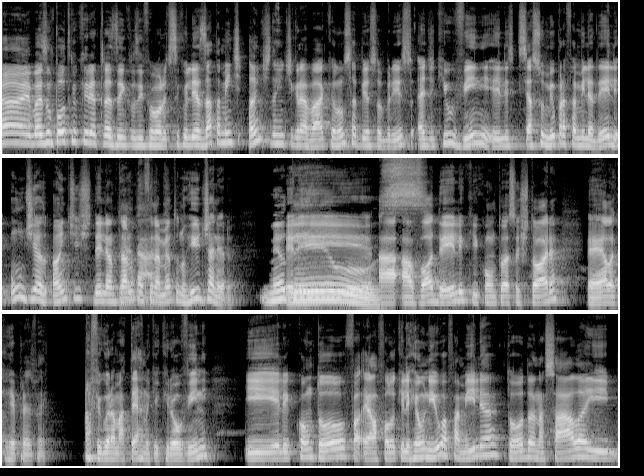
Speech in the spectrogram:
Ai, mas um ponto que eu queria trazer, inclusive, foi uma notícia que eu li exatamente antes da gente gravar, que eu não sabia sobre isso, é de que o Vini, ele se assumiu pra família dele um dia antes dele entrar no Verdade. confinamento no Rio de Janeiro. Meu Ele, Deus! a, a avó dele que contou essa história, é ela que representa a figura materna que criou o Vini. E ele contou, ela falou que ele reuniu a família toda na sala e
